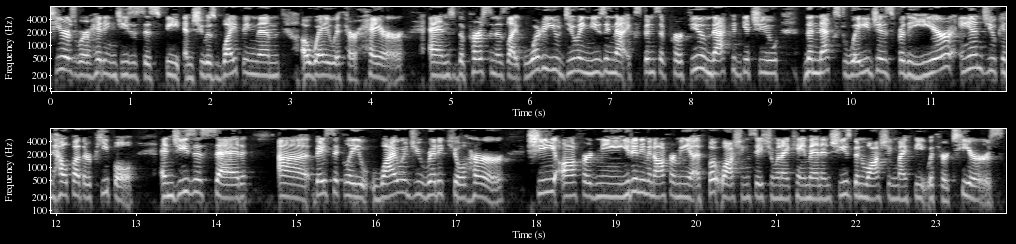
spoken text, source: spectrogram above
tears were hitting Jesus's feet and she was wiping them away with her hair. And the person is like, what are you doing using that expensive perfume? That could get you the next wages for the year and you could help other people. And Jesus said, uh, basically, why would you ridicule her? She offered me, you didn't even offer me a foot washing station when I came in, and she's been washing my feet with her tears.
